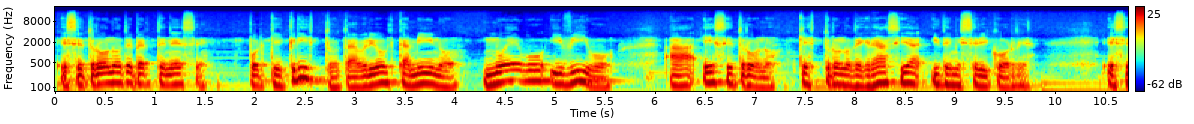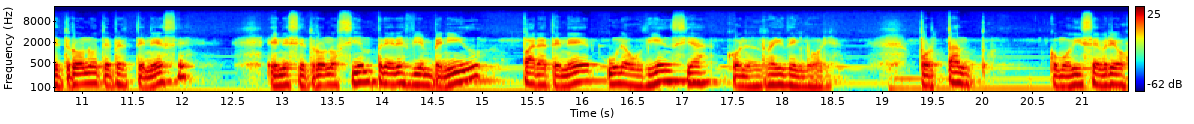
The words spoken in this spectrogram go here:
Ese trono te pertenece porque Cristo te abrió el camino nuevo y vivo a ese trono, que es trono de gracia y de misericordia. Ese trono te pertenece, en ese trono siempre eres bienvenido para tener una audiencia con el Rey de Gloria. Por tanto, como dice Hebreos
